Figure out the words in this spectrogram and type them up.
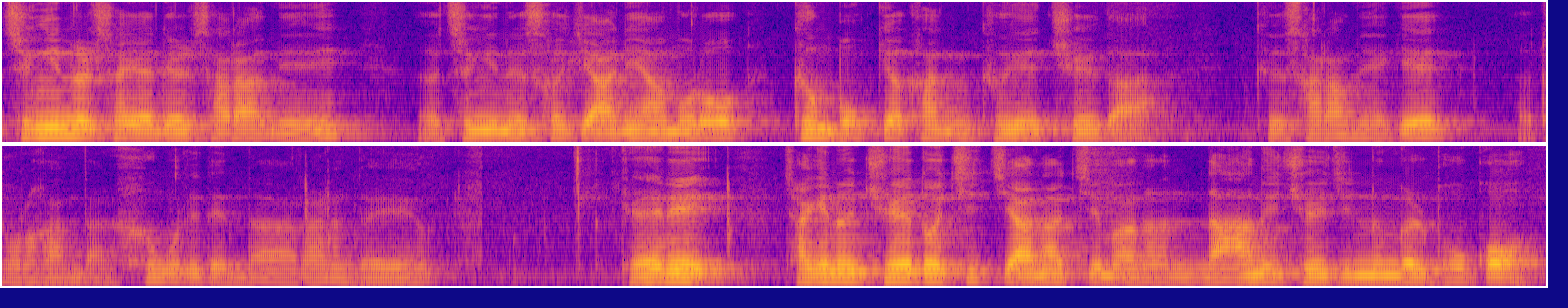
증인을 서야 될 사람이 어, 증인을 서지 아니함으로 그 목격한 그의 죄가 그 사람에게 돌아간다. 허물이 된다라는 거예요. 괜히 자기는 죄도 짓지 않았지만은 남이 죄 짓는 걸 보고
